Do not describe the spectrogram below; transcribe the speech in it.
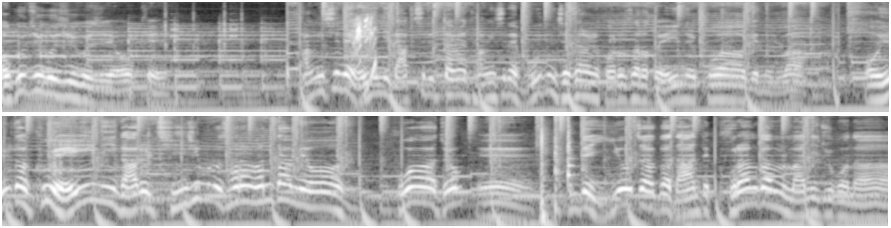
어 그지 그지 그지. 오케이. 당신의 애인이 납치됐다면 당신의 모든 재산을 걸어서라도 애인을 구하겠는가? 어 일단 그 애인이 나를 진심으로 사랑한다면 구하죠. 예. 근데 이 여자가 나한테 불안감을 많이 주거나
